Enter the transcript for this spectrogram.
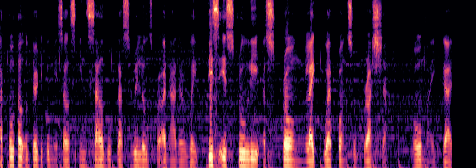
A total of 32 missiles in salvo plus reloads for another wave. This is truly a strong like weapons of russia. Oh my god.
